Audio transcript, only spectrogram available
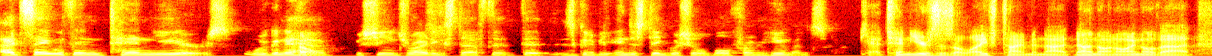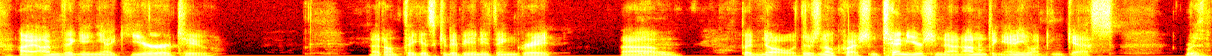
I'd say within 10 years, we're going to oh. have oh. Machines writing stuff that, that is going to be indistinguishable from humans. Yeah, 10 years is a lifetime in that. No, no, no, I know that. I, I'm thinking like year or two. I don't think it's going to be anything great. Um, yeah. But no, there's no question. 10 years from now, I don't think anyone can guess with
